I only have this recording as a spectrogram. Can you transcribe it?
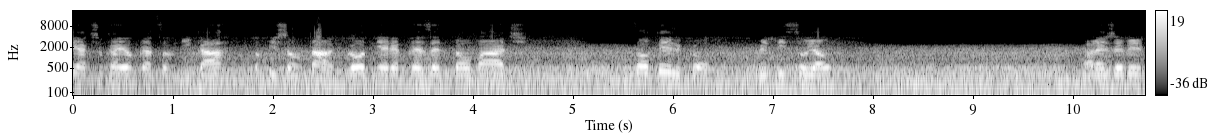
Jak szukają pracownika, to piszą tak, godnie reprezentować, co tylko wypisują. Ale żeby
